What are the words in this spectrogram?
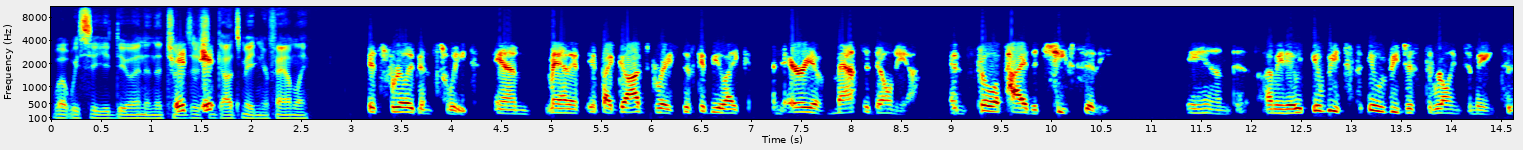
what we see you doing and the transition it, it, God's made in your family. It's really been sweet. And man, if, if by God's grace, this could be like an area of Macedonia and Philippi, the chief city. And I mean, it, it would be it would be just thrilling to me to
